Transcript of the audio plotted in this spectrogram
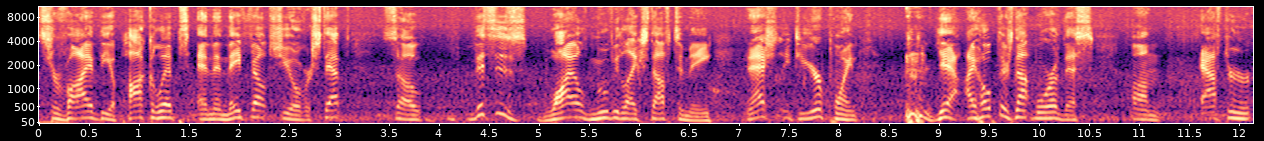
survive the apocalypse, and then they felt she overstepped. So, this is wild movie like stuff to me. And actually, to your point, yeah, I hope there's not more of this um, after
